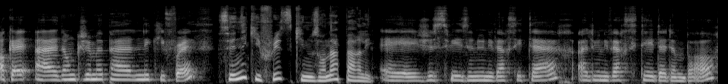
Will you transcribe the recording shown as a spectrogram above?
Ok, euh, donc je m'appelle Nikki Frith. C'est Nikki Frith qui nous en a parlé. Et je suis une universitaire à l'université d'Edinburgh.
